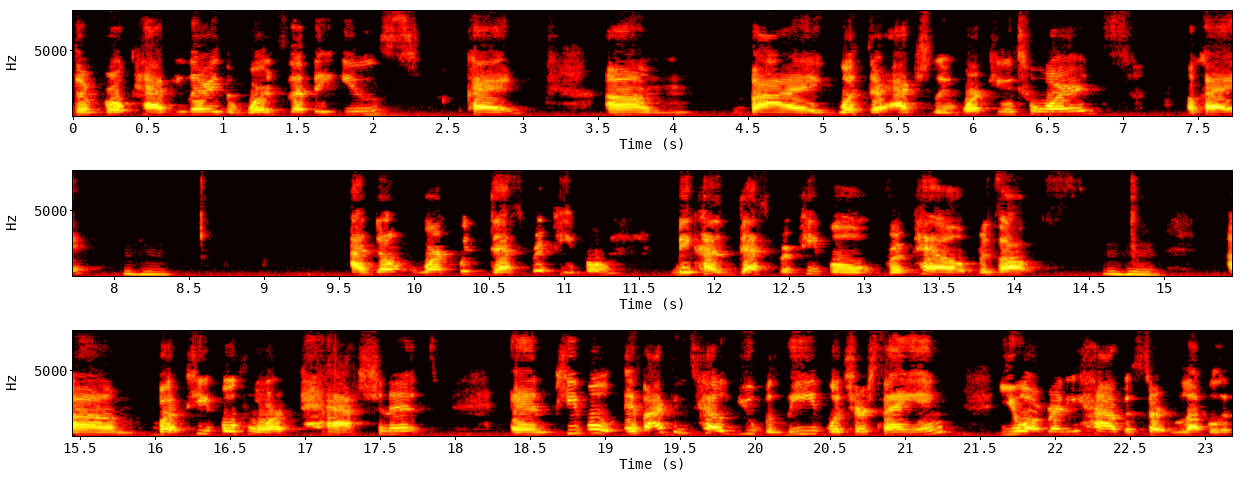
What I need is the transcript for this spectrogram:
the vocabulary the words that they use okay um by what they're actually working towards okay Mm-hmm. i don't work with desperate people because desperate people repel results Mm-hmm. um, but people who are passionate and people if i can tell you believe what you're saying you already have a certain level of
